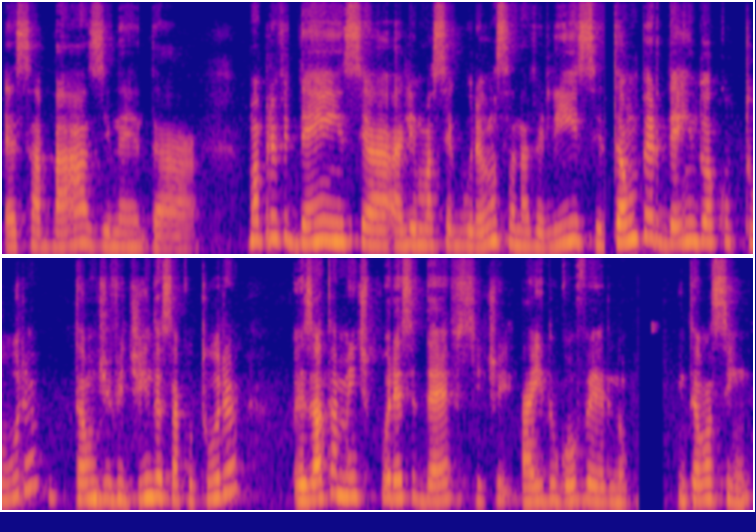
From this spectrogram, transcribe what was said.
essa base né, da, uma previdência, ali uma segurança na velhice, estão perdendo a cultura, estão dividindo essa cultura exatamente por esse déficit aí do governo. Então, assim,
